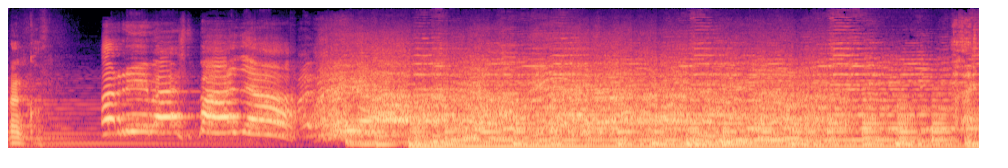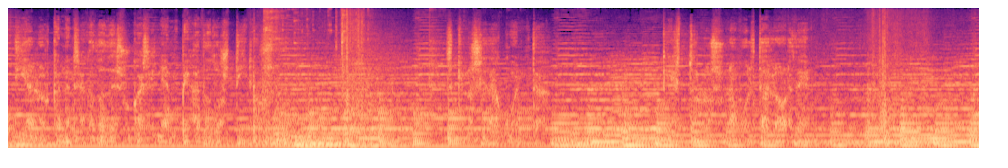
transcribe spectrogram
Franco. ¡Arriba España! A García Lorca le han sacado de su casa y le han pegado dos tiros. Es que no se da cuenta que esto no es una vuelta al orden.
